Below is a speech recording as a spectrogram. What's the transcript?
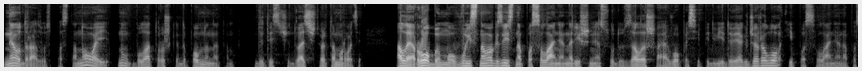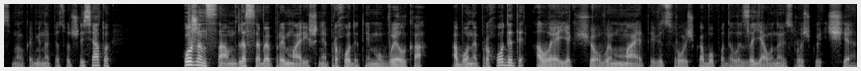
не одразу з постановою, ну, була трошки доповнена там у 2024 році. Але робимо висновок. Звісно, посилання на рішення суду залишаю в описі під відео як джерело, і посилання на постанову Кабміна 560. Кожен сам для себе приймає рішення проходити йому ВЛК або не проходите. Але якщо ви маєте відсрочку або подали заяву на відсрочку і ще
